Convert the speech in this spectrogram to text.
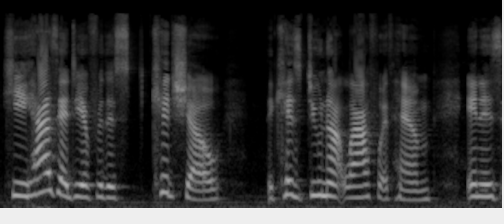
He has the idea for this kid show. The kids do not laugh with him. In his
